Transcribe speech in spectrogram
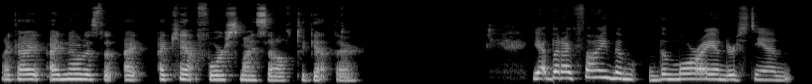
Like I, I notice that I, I can't force myself to get there. Yeah, but I find the the more I understand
